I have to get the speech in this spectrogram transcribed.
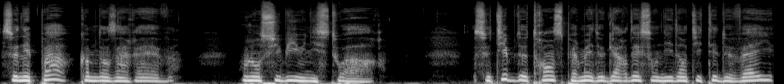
Ce n'est pas comme dans un rêve, où l'on subit une histoire. Ce type de transe permet de garder son identité de veille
